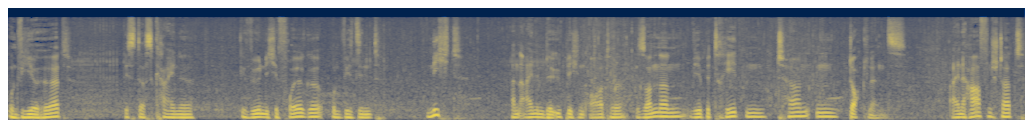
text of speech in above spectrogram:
Und wie ihr hört, ist das keine gewöhnliche Folge und wir sind nicht an einem der üblichen Orte, sondern wir betreten Turnton Docklands, eine Hafenstadt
